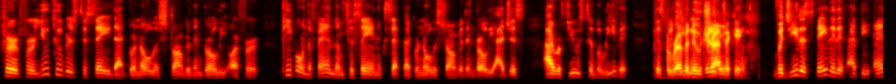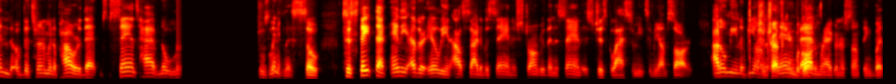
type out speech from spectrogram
for for YouTubers to say that Granola is stronger than Broly, or for people in the fandom to say and accept that Granola is stronger than Broly, I just I refuse to believe it because revenue stated, trafficking. Vegeta stated it at the end of the Tournament of Power that Saiyans have no was limitless. So to state that any other alien outside of a Saiyan is stronger than a Saiyan is just blasphemy to me. I'm sorry. I don't mean to be on the Saiyan bandwagon or something, but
